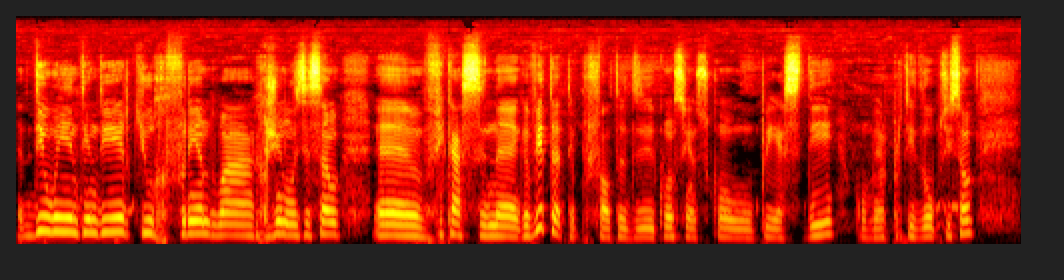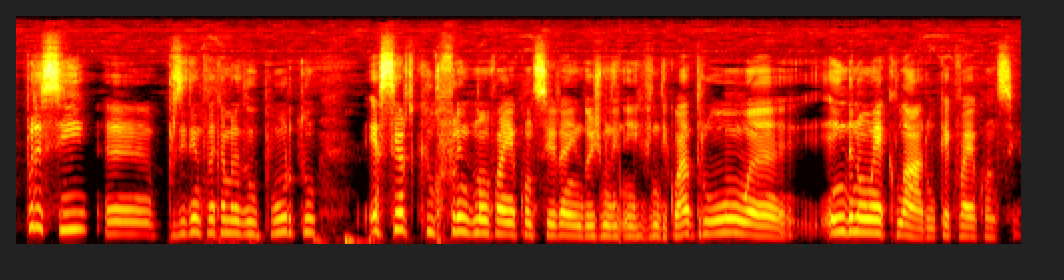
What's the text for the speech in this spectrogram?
deu a entender que o referendo à regionalização uh, ficasse na gaveta, até por falta de consenso com o PSD, com o maior partido da oposição. Para si, Presidente da Câmara do Porto, é certo que o referendo não vai acontecer em 2024 ou uh, ainda não é claro o que é que vai acontecer?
